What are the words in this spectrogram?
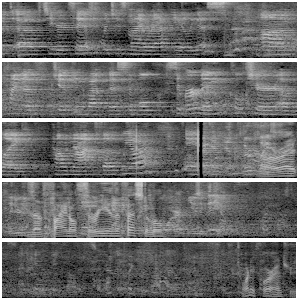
concept of Tigger Tiff, which is my rap alias. Um, kind of joking about the sub- suburban culture of like how not thug we are. And All right, the final three of the festival. for music video. 24 entries.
